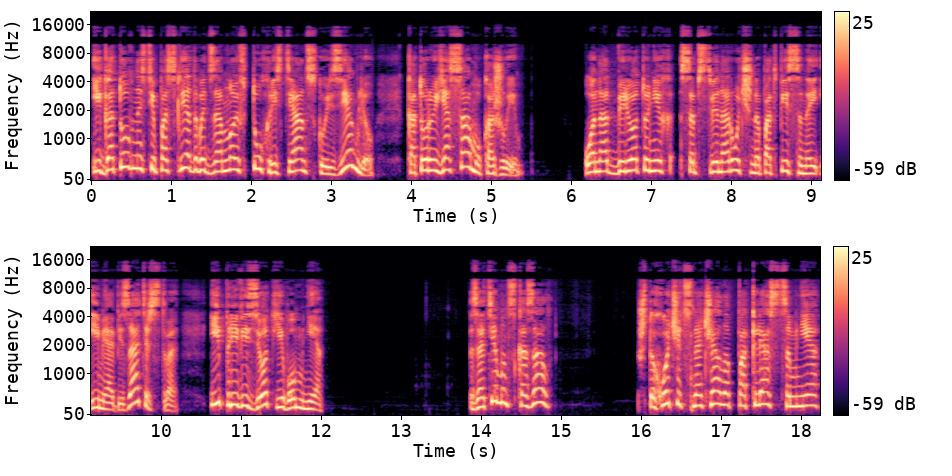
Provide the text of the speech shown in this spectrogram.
и готовности последовать за мной в ту христианскую землю, которую я сам укажу им. Он отберет у них собственноручно подписанное ими обязательство и привезет его мне. Затем он сказал, что хочет сначала поклясться мне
